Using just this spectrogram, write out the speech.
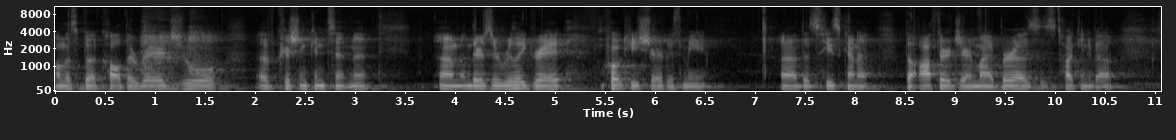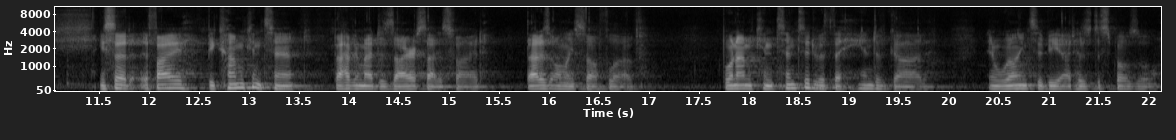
on this book called The Rare Jewel of Christian Contentment. Um, and there's a really great quote he shared with me. Uh, that's he's kind of the author, Jeremiah Burroughs, is talking about. He said, If I become content by having my desire satisfied, that is only self love. But when I'm contented with the hand of God and willing to be at his disposal,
